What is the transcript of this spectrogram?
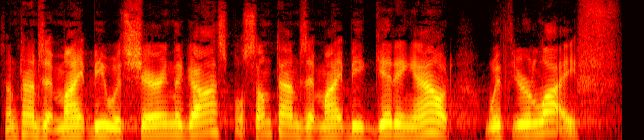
Sometimes it might be with sharing the gospel. Sometimes it might be getting out with your life.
